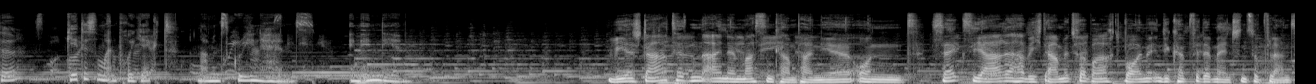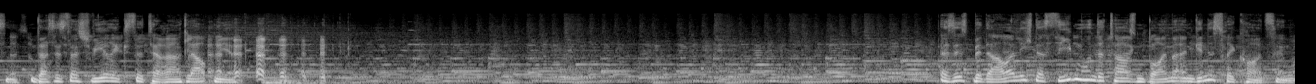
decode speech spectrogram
Heute geht es um ein Projekt namens Green Hands in Indien. Wir starteten eine Massenkampagne und sechs Jahre habe ich damit verbracht, Bäume in die Köpfe der Menschen zu pflanzen. Das ist das schwierigste Terrain, glaub mir. Es ist bedauerlich, dass 700.000 Bäume ein Guinness-Rekord sind.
